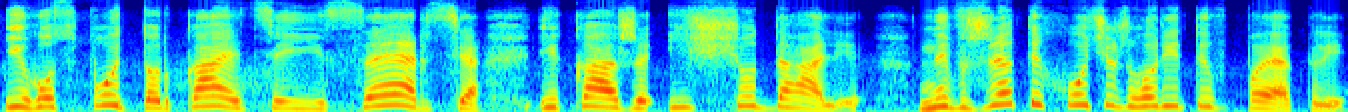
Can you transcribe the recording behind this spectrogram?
І Господь торкається її серця і каже: І що далі? Невже ти хочеш горіти в пеклі?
